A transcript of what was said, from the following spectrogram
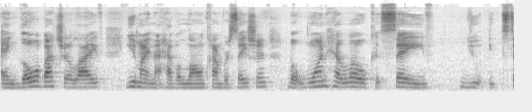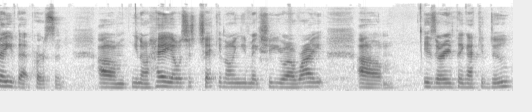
and go about your life. You might not have a long conversation, but one hello could save you save that person. Um, you know, hey, I was just checking on you, make sure you're all right. Um, is there anything I could do?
